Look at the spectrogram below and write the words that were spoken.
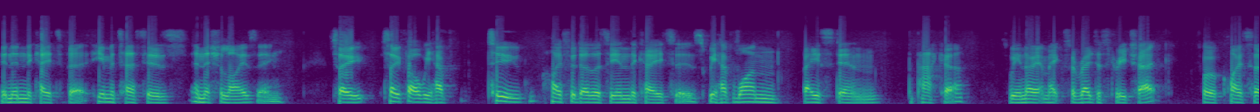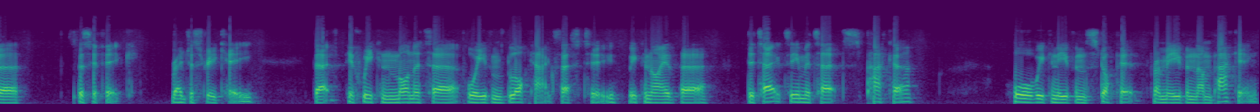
an indicator that Emotet is initializing. So, so far we have two high fidelity indicators. We have one based in the Packer, so we know it makes a registry check for quite a specific registry key that if we can monitor or even block access to, we can either detect Emotet's Packer or we can even stop it from even unpacking.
